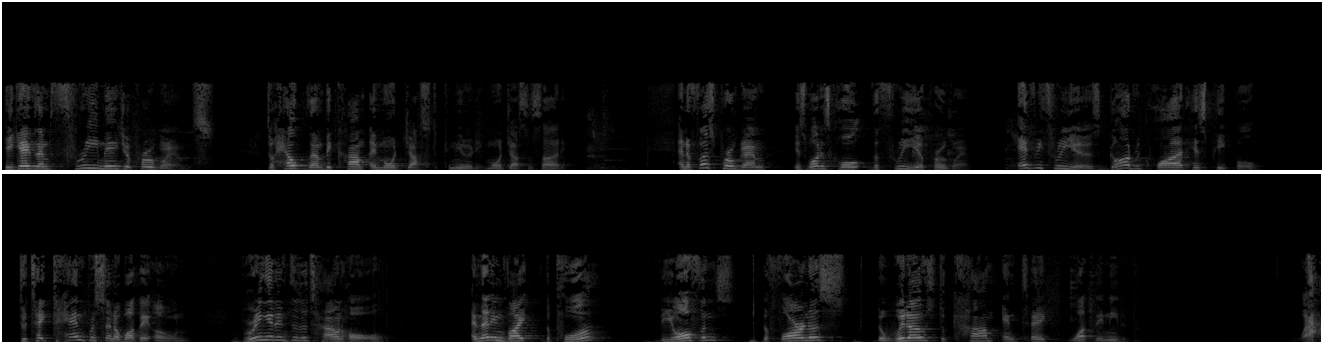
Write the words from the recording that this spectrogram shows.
He gave them three major programs to help them become a more just community, more just society. And the first program is what is called the three year program. Every three years, God required his people to take 10% of what they own, bring it into the town hall, and then invite the poor, the orphans, the foreigners, the widows to come and take what they needed. Wow.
